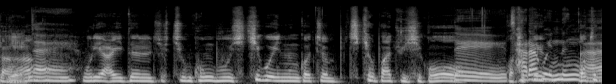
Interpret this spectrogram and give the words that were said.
어, 그러니까. 네. 우리 아이들 지금 공부 시키고 있는 것 좀 지켜봐 주시고 네, 어떻게, 잘하고 있는가. 어떻게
